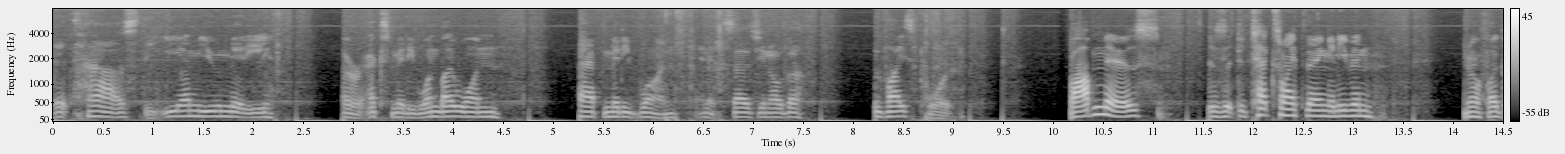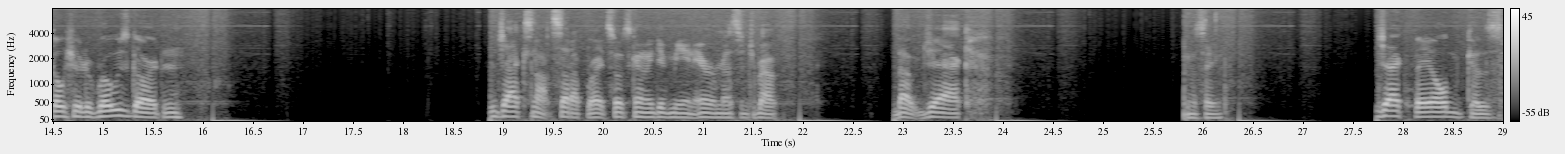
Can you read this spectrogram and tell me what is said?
it has the EMU MIDI or XMIDI one by one tap MIDI one and it says you know the device port. Problem is is it detects my thing and even you know if I go here to Rosegarden Jack's not set up right so it's gonna give me an error message about about Jack. I'm gonna say Jack failed because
